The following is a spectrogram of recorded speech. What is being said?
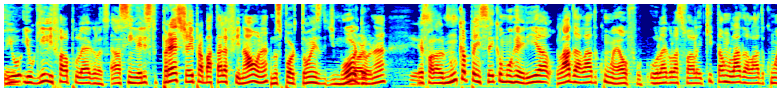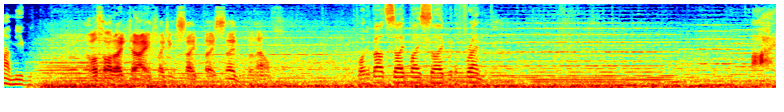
E o, e o Gimli fala pro Legolas, assim, eles prestes aí pra batalha final, né? Nos portões de Mordor, né? Ele fala, eu nunca pensei que eu morreria lado a lado com um elfo. O Legolas fala, e que tal um lado a lado com um amigo? I thought I'd die fighting side by side with an elf. What about side by side with a friend? I.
